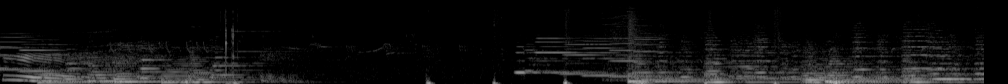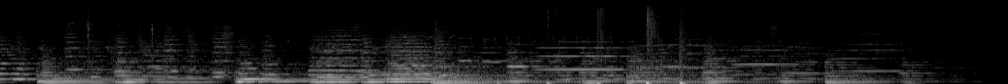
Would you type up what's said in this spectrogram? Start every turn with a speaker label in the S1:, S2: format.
S1: Hmm.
